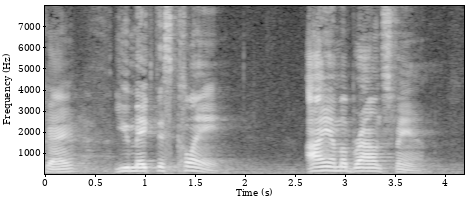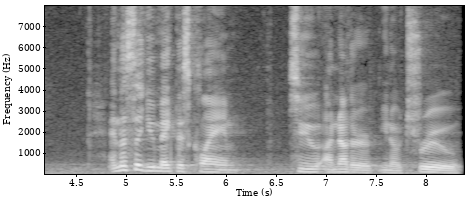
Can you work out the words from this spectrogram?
Okay? You make this claim I am a Browns fan. And let's say you make this claim to another, you know, true,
